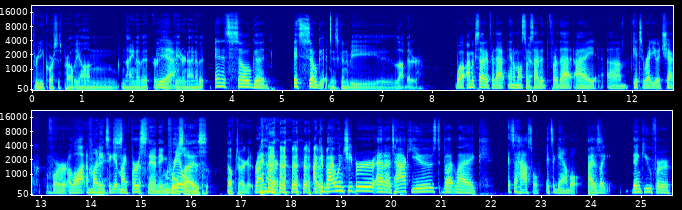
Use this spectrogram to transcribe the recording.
3D course is probably on nine of it, or Yeah. eight, eight or nine of it. and it's so good. It's so good. It's going to be a lot better. Well, I'm excited for that, and I'm also excited for that. I um, get to write you a check for a lot of money to get my first standing full real size up target. Rinehart. I could buy one cheaper at a Attack used, but like it's a hassle. It's a gamble. I was like, thank you for.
